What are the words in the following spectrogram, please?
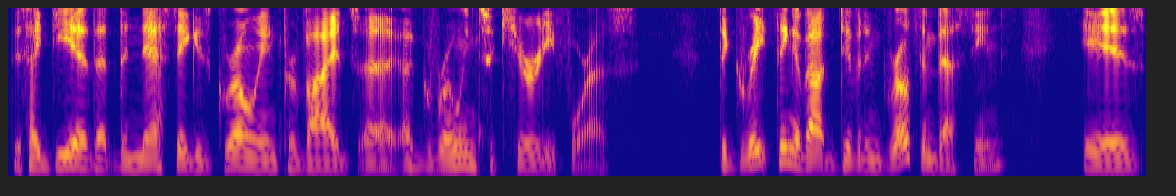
This idea that the nest egg is growing provides a, a growing security for us. The great thing about dividend growth investing is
